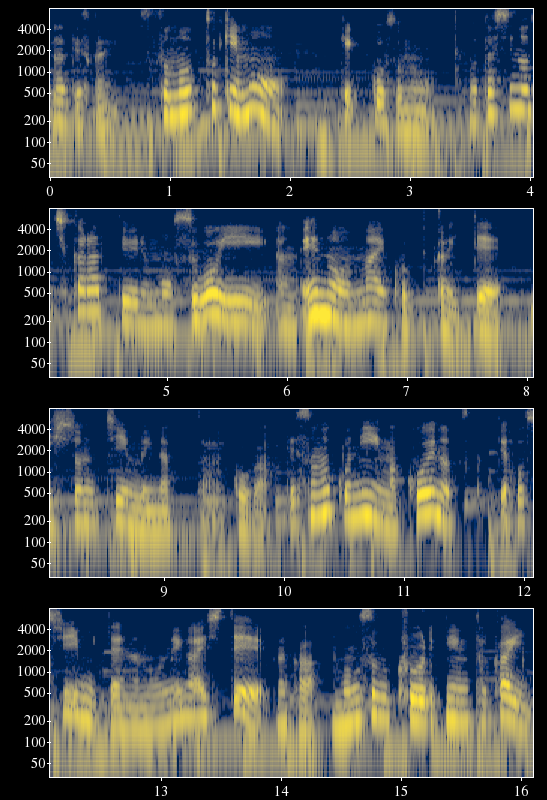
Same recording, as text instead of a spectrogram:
何、はい、ですかね。その時も結構その私の力っていうよりもすごいあの絵のうまい子がいて一緒のチームになった子が。でその子に、まあ、こういうの作ってほしいみたいなのをお願いしてなんかものすごくクオリティの高い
